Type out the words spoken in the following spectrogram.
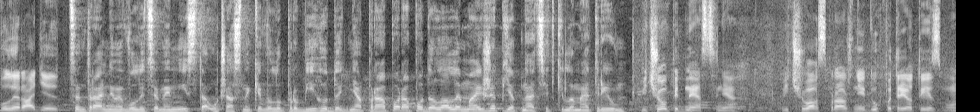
були раді Центральними вулицями міста учасники велопробігу до Дня прапора подолали майже 15 кілометрів. Відчував піднесення, відчував справжній дух патріотизму.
